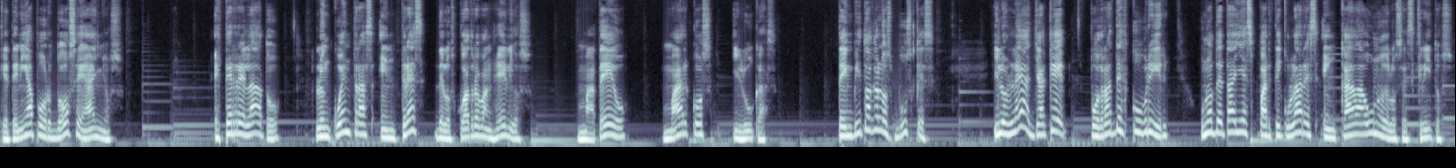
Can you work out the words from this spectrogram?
que tenía por 12 años. Este relato lo encuentras en tres de los cuatro evangelios, Mateo, Marcos y Lucas. Te invito a que los busques y los leas ya que podrás descubrir unos detalles particulares en cada uno de los escritos.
